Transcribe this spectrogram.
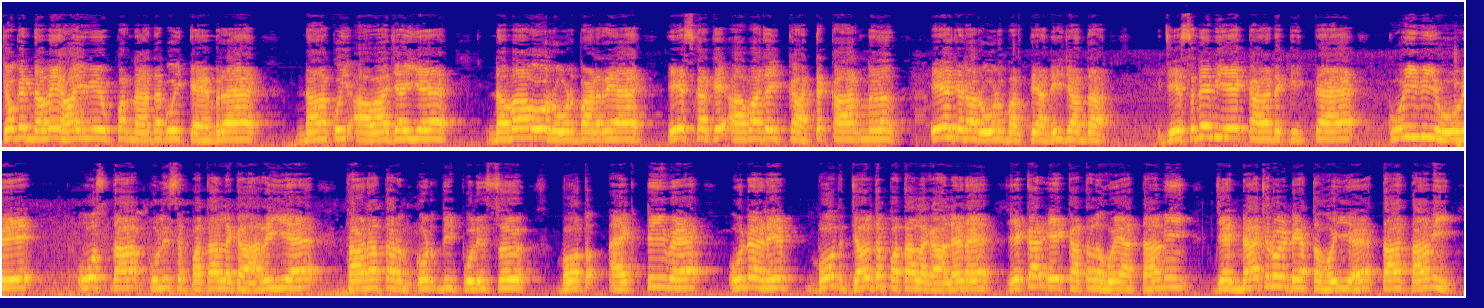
ਕਿਉਂਕਿ ਨਵੇਂ ਹਾਈਵੇ ਉੱਪਰ ਨਾ ਤਾਂ ਕੋਈ ਕੈਮਰਾ ਹੈ, ਨਾ ਕੋਈ ਆਵਾਜਾਈ ਹੈ, ਨਵਾਂ ਉਹ ਰੋਡ ਬਣ ਰਿਹਾ ਹੈ। ਇਸ ਕਰਕੇ ਆਵਾਜਾਈ ਘੱਟ ਕਾਰਨ ਇਹ ਜਿਹੜਾ ਰੋਡ ਵਰਤਿਆ ਨਹੀਂ ਜਾਂਦਾ। ਜਿਸ ਨੇ ਵੀ ਇਹ ਕਾਂਡ ਕੀਤਾ ਹੈ, ਕੋਈ ਵੀ ਹੋਵੇ ਉਸ ਦਾ ਪੁਲਿਸ ਪਤਾ ਲਗਾ ਰਹੀ ਹੈ। ਥਾਣਾ ਧਰਮਕੋਟ ਦੀ ਪੁਲਿਸ ਬਹੁਤ ਐਕਟਿਵ ਹੈ। ਉਹਨਾਂ ਨੇ ਬਹੁਤ ਜਲਦ ਪਤਾ ਲਗਾ ਲੈਣਾ ਹੈ। ਜੇਕਰ ਇਹ ਕਤਲ ਹੋਇਆ ਤਾਂ ਵੀ, ਜੇ ਨੈਚੁਰਲ ਡੈਥ ਹੋਈ ਹੈ ਤਾਂ ਤਾਂ ਵੀ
